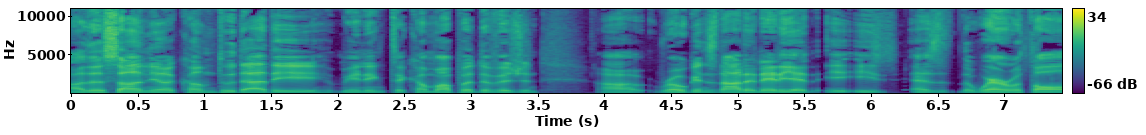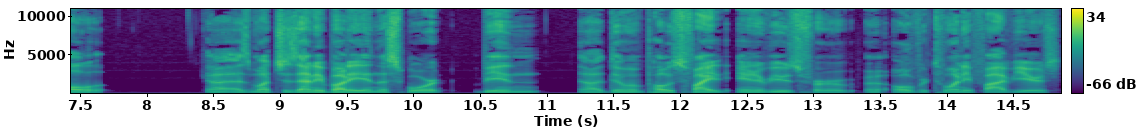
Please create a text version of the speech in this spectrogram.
Adesanya, come to daddy, meaning to come up a division. Uh, Rogan's not an idiot. He he's, has the wherewithal uh, as much as anybody in the sport, being uh, doing post fight interviews for uh, over 25 years.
